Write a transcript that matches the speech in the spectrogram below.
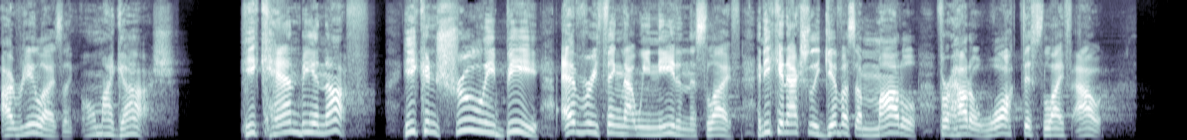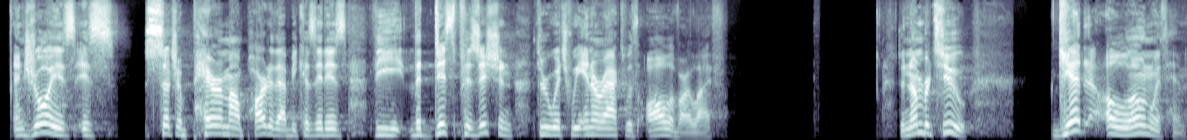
I realized, like, oh my gosh, he can be enough. He can truly be everything that we need in this life. And He can actually give us a model for how to walk this life out. And joy is, is such a paramount part of that because it is the, the disposition through which we interact with all of our life. So, number two, get alone with Him.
